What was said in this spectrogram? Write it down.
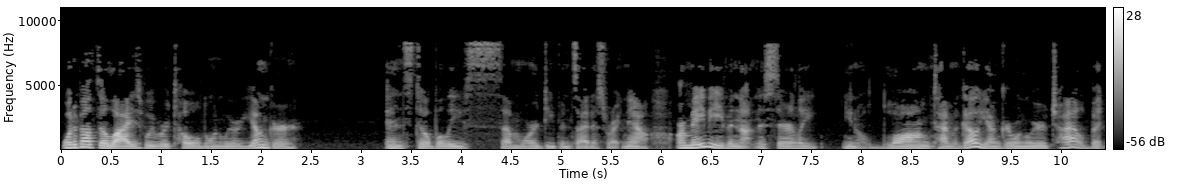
what about the lies we were told when we were younger and still believe somewhere deep inside us right now. Or maybe even not necessarily, you know, long time ago, younger when we were a child, but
